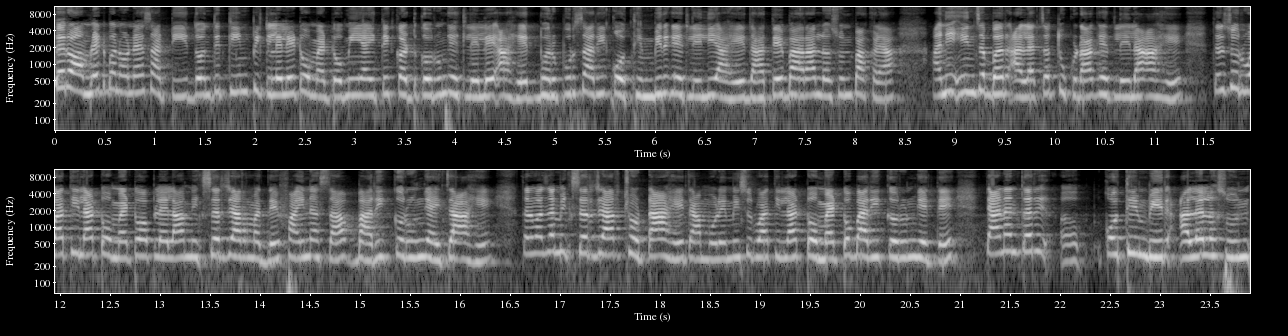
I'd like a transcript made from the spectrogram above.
तर ऑमलेट बनवण्यासाठी दोन ते तीन पिकलेले टोमॅटो मी या इथे कट करून घेतलेले आहेत. भरपूर सारी कोथिंबीर घेतलेली आहे दहा ते बारा लसूण पाकळ्या आणि इंचभर आल्याचा तुकडा घेतलेला आहे. तर सुरुवातीला टोमॅटो आपल्याला मिक्सर जारमध्ये फाईन असा बारीक करून घ्यायचा आहे. तर माझा मिक्सर जार छोटा आहे त्यामुळे मी सुरुवातीला टोमॅटो बारीक करून घेते. त्यानंतर कोथिंबीर आलं लसूण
